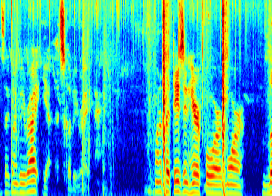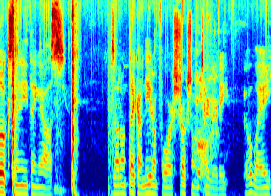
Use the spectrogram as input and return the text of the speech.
Is that going to be right? Yeah, that's going to be right. I want to put these in here for more looks than anything else. Because I don't think I need them for structural integrity. Go away.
